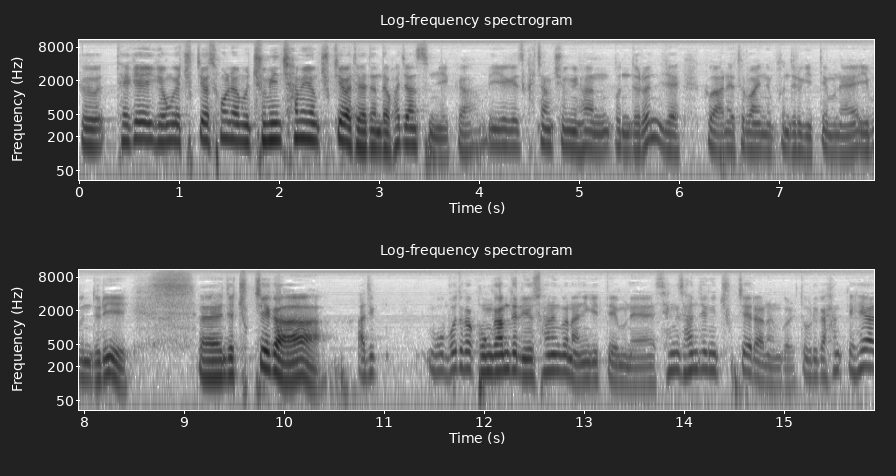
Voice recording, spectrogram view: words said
그 대개의 경우에 축제가 성하려면 주민 참여형 축제가 돼야 된다고 하지 않습니까? 우리에게서 가장 중요한 분들은 이제 그 안에 들어와 있는 분들이기 때문에 이분들이 에, 이제 축제가 아직 뭐 모두가 공감대를 위해서 하는 건 아니기 때문에 생산적인 축제라는 걸 또 우리가 함께 해야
